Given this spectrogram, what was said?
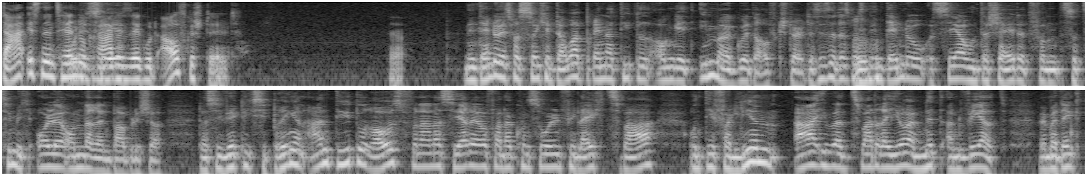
da ist Nintendo gerade sehr gut aufgestellt. Nintendo ist, was solche Dauerbrenner-Titel angeht, immer gut aufgestellt. Das ist ja das, was mhm. Nintendo sehr unterscheidet von so ziemlich alle anderen Publisher. Dass sie wirklich, sie bringen einen Titel raus von einer Serie auf einer Konsole, vielleicht zwei, und die verlieren auch über zwei, drei Jahre nicht an Wert. Wenn man denkt,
